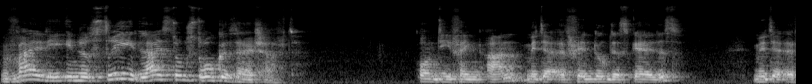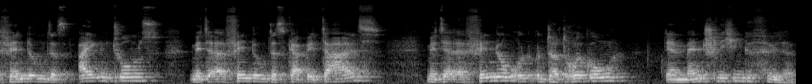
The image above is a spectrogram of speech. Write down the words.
Weil die Industrie-Leistungsdruckgesellschaft, und die fing an mit der Erfindung des Geldes, mit der Erfindung des Eigentums, mit der Erfindung des Kapitals, mit der Erfindung und Unterdrückung der menschlichen Gefühle.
